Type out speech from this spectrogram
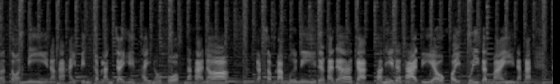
อตอนนี้นะคะให้เป็นกำลังใจให้ไทยโนโฟกนะคะเนาะกับสำหรับมือนี้เด้อค่ะเด้อกะเท่านี้เด้อค่ะเดี๋ยวคอยคุยกันใหม่นะคะ ใน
